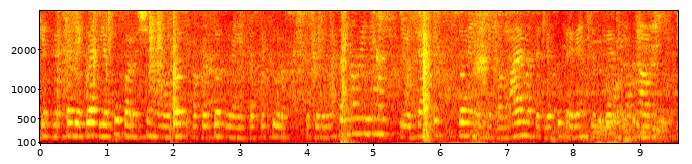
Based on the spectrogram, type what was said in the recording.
ketvirta veikla atliekų paruošimo naudoti pakartotinai infrastruktūros sukūrimas atnaujinimas. Ir penktas visuomenės informavimas atliekų prevencijos tvarkymo klausimais.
